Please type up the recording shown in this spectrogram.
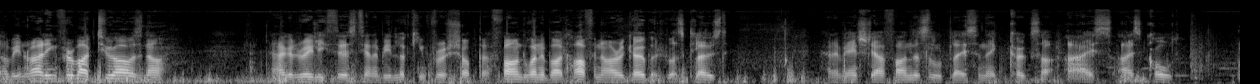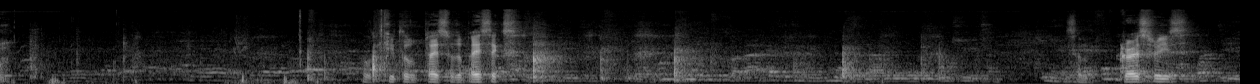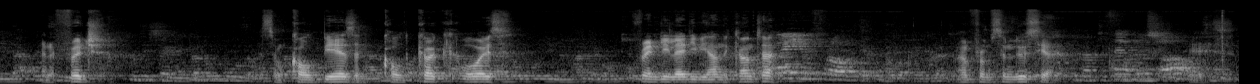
I've been riding for about two hours now. I got really thirsty and I've been looking for a shop. I found one about half an hour ago, but it was closed. And eventually I found this little place and their cokes are ice, ice cold. Little cute little place for the basics. Some groceries and a fridge some cold beers and cold coke always. Friendly lady behind the counter. Where are you from? I'm from St. Lucia. St. Lucia? Yes.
